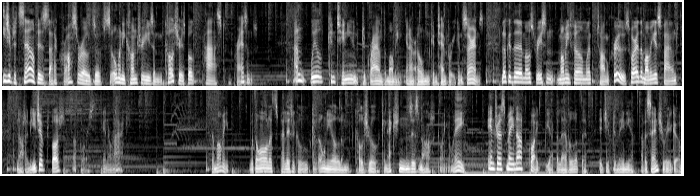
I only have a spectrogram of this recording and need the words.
Egypt itself is at a crossroads of so many countries and cultures, both past and present and we'll continue to ground the mummy in our own contemporary concerns. Look at the most recent mummy film with Tom Cruise, where the mummy is found not in Egypt, but, of course, in Iraq. The mummy, with all its political, colonial, and cultural connections, is not going away. Interest may not quite be at the level of the Egyptomania of a century ago,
